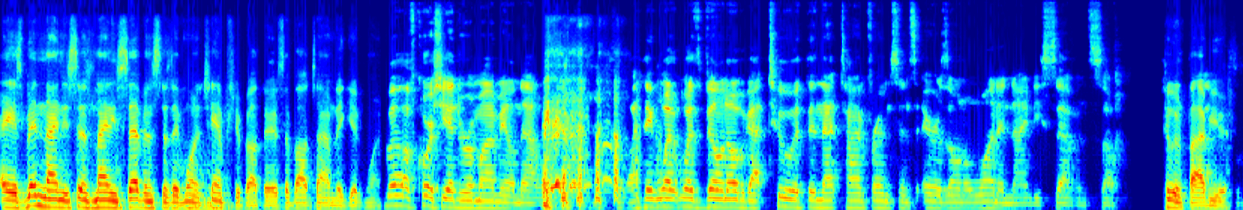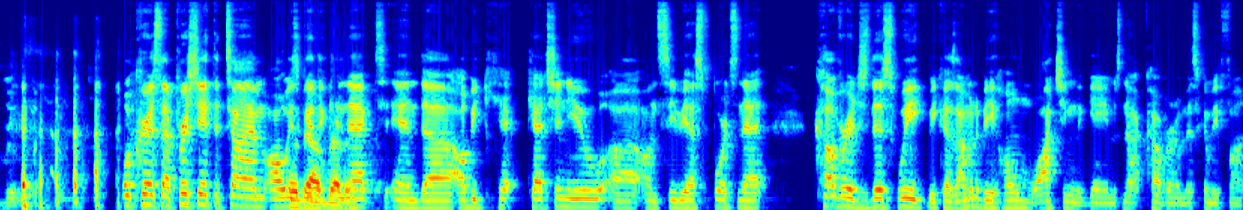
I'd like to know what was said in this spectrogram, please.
Hey, it's been 90 since 97 since they've won a championship out there. It's about time they get one. Well, of course, you had to remind me on that one. I think what was Villanova got two within that time frame since Arizona won in 97. So two in five years. Well, Chris, I appreciate the time. Always no good doubt, to brother. connect, and uh, I'll be ca- catching you uh, on CBS Sportsnet coverage this week because I'm going to be home watching the games, not covering them. It's going to be fun.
